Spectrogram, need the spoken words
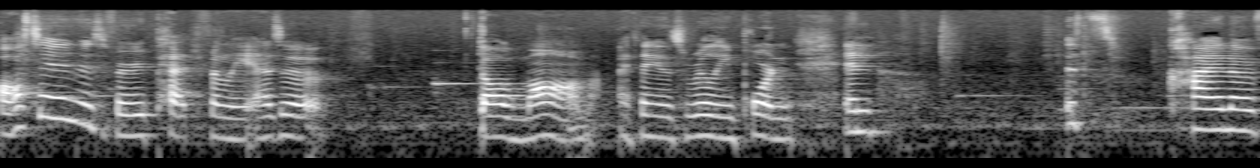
Austin is very pet friendly. As a dog mom, I think it's really important, and it's kind of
